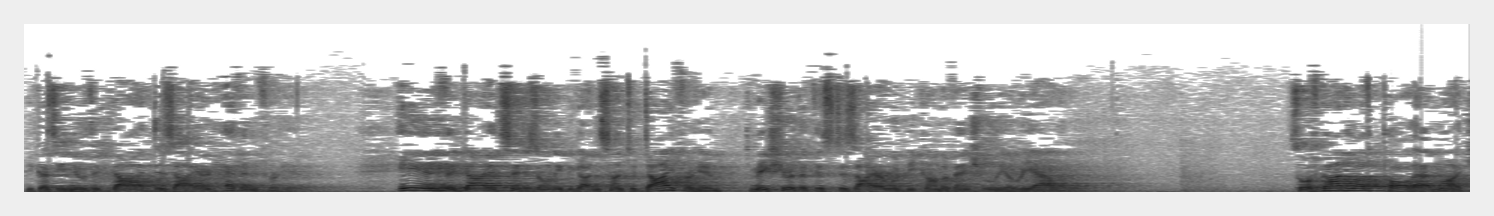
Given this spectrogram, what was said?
because he knew that God desired heaven for him, and that God had sent his only begotten Son to die for him to make sure that this desire would become eventually a reality. So if God loved Paul that much,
